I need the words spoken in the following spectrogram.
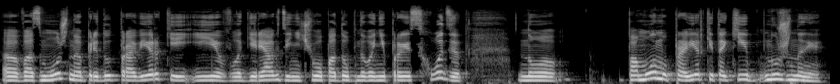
возможно, придут проверки и в лагерях, где ничего подобного не происходит, но, по-моему, проверки такие нужны.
